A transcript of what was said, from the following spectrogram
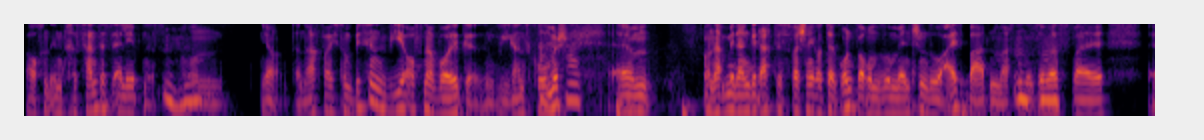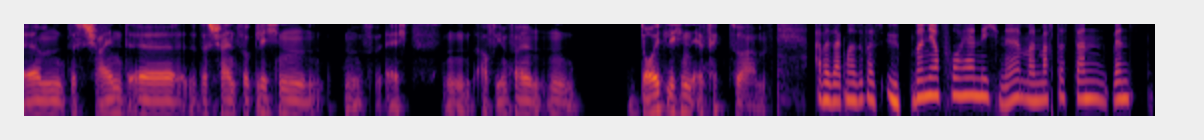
auch ein interessantes Erlebnis. Mhm. Und ja, danach war ich so ein bisschen wie auf einer Wolke, irgendwie ganz komisch. Ach, ähm, und habe mir dann gedacht, das ist wahrscheinlich auch der Grund, warum so Menschen so Eisbaden machen mhm. und sowas, weil ähm, das scheint, äh, das scheint wirklich ein, ein echt ein, auf jeden Fall einen deutlichen Effekt zu haben. Aber sag mal, sowas übt man ja vorher nicht, ne? Man macht das dann, wenn es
